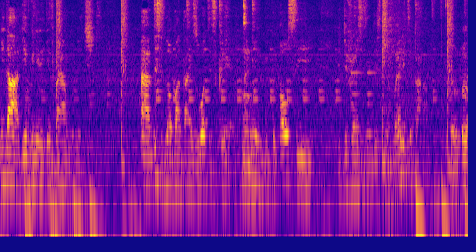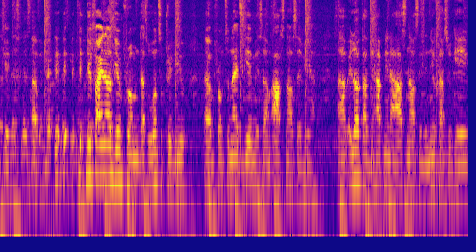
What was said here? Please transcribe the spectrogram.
Neither are they winning against Bayern Munich. Um, this is not banter. It's what is clear. I Mm. mean, we could all see the differences in this team, but anything can happen. Okay. Let's, let's, let's Um, the, the, Let's the, them the final game from that we want to preview um, from tonight's game is um, Arsenal Sevilla. Um, a lot has been happening at Arsenal since the Newcastle game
